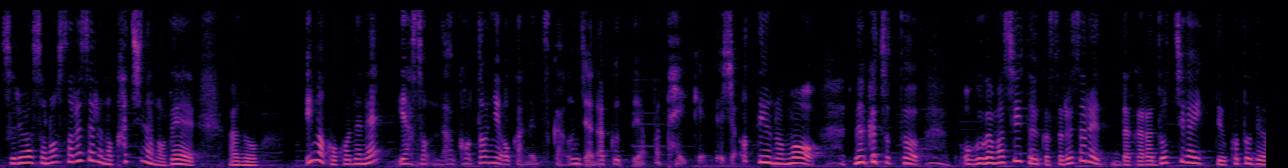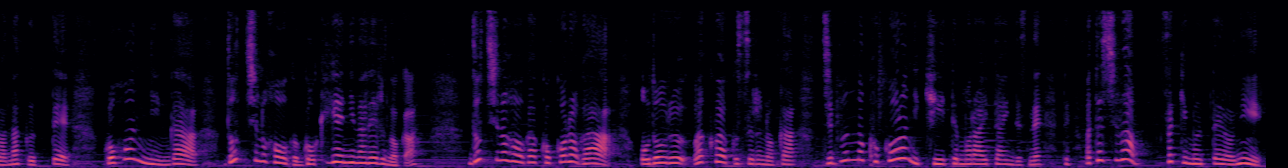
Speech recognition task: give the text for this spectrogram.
それはそのそれぞれの価値なのであの今ここでねいやそんなことにお金使うんじゃなくってやっぱ体験でしょっていうのもなんかちょっとおこがましいというかそれぞれだからどっちがいいっていうことではなくってご本人がどっちの方がご機嫌になれるのかどっちの方が心が踊るワクワクするのか自分の心に聞いてもらいたいんですね。で私はさっきも言ったように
